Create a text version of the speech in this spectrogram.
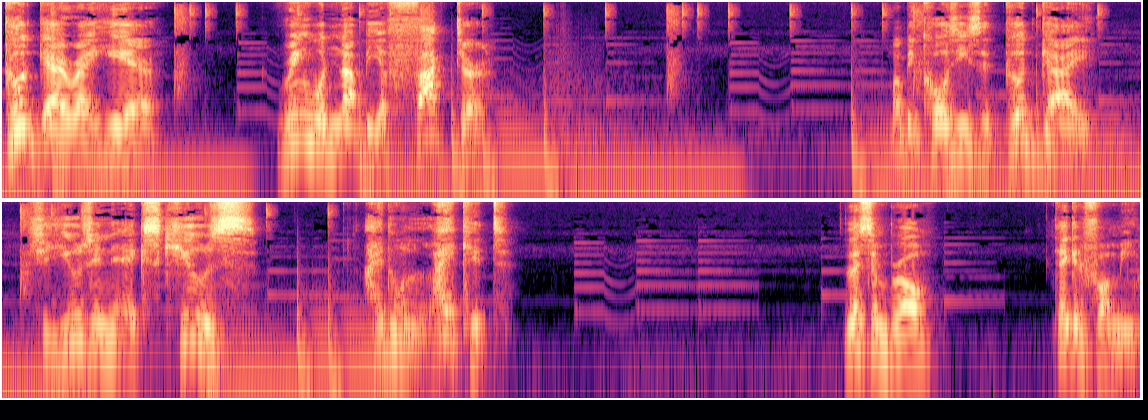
good guy right here, ring would not be a factor. But because he's a good guy, she using the excuse, I don't like it. Listen, bro, take it from me.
